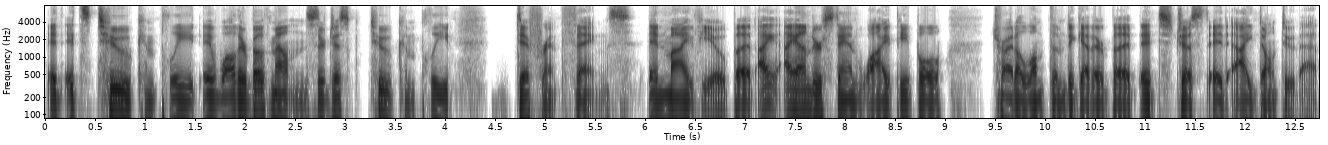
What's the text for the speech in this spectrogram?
it, it's two complete it, while they're both mountains they're just two complete different things in my view but i i understand why people try to lump them together, but it's just it, I don't do that.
